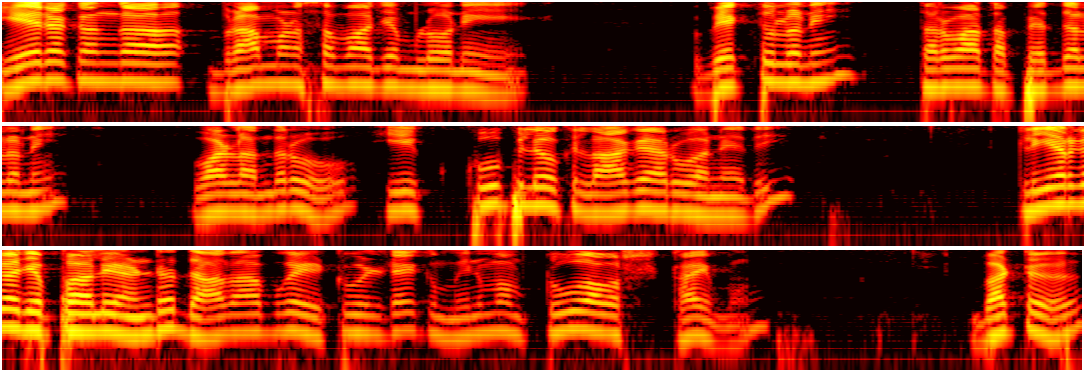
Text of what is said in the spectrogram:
ఏ రకంగా బ్రాహ్మణ సమాజంలోని వ్యక్తులని తర్వాత పెద్దలని వాళ్ళందరూ ఈ కూపిలోకి లాగారు అనేది క్లియర్గా చెప్పాలి అంటే దాదాపుగా it will take minimum two hours time. But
